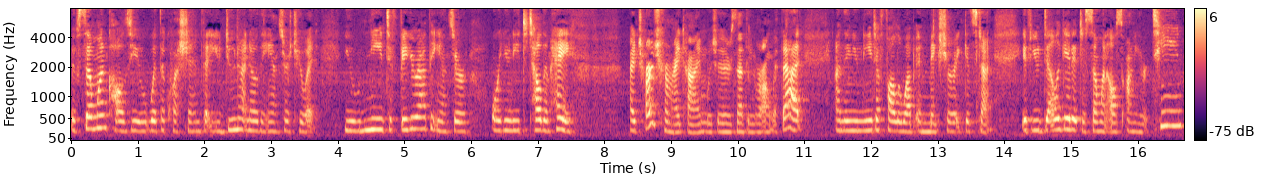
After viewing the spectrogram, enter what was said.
If someone calls you with a question that you do not know the answer to it, you need to figure out the answer or you need to tell them, hey, I charge for my time, which there's nothing wrong with that, and then you need to follow up and make sure it gets done. If you delegate it to someone else on your team,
